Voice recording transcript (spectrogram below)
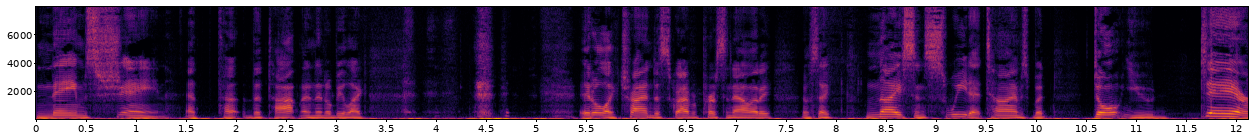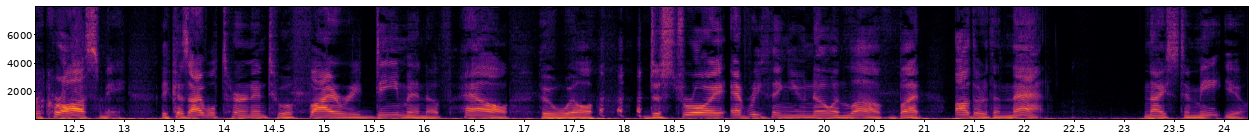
name's Shane at t- the top, and it'll be like it'll like try and describe a personality. It'll say nice and sweet at times, but don't you dare cross me. Because I will turn into a fiery demon of hell who will destroy everything you know and love. But other than that, nice to meet you.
